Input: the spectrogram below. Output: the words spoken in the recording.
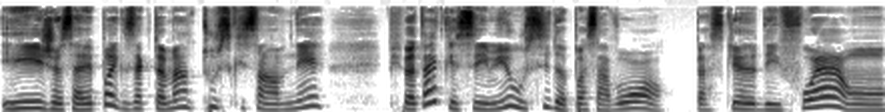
Et je savais pas exactement tout ce qui s'en venait. Puis peut-être que c'est mieux aussi de pas savoir. Parce que des fois, on,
